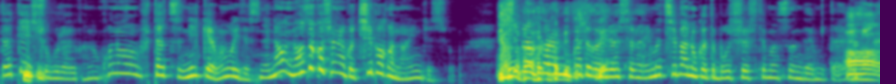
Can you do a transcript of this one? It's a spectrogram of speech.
大体一緒ぐらいかな。この二つ、二件多いですね。な、なぜか知らないか千葉がないんですよ。千葉からの方がいらっしゃる今千葉の方募集してますんで、みたいな。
